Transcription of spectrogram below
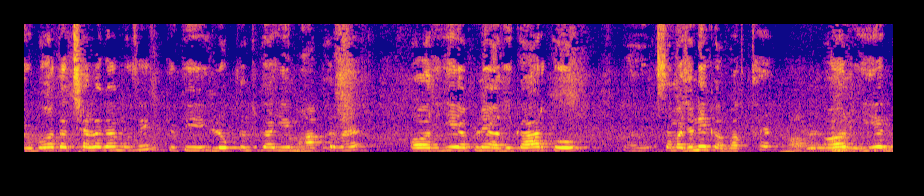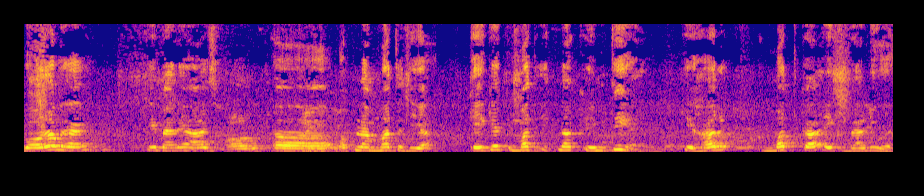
जी बहुत अच्छा लगा मुझे क्योंकि लोकतंत्र का ये महापर्व है और ये अपने अधिकार को समझने का वक्त है। और ये गौरव है कि मैंने आज अ, अपना मत दिया। एक एक मत इतना कीमती है कि हर मत का एक वैल्यू है।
